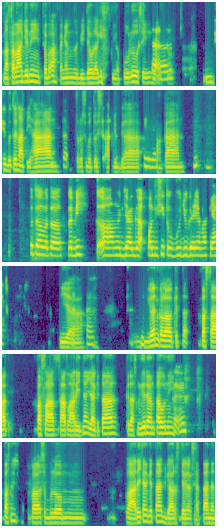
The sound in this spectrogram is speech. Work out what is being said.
penasaran lagi nih, coba ah pengen lebih jauh lagi 30 sih. Uh -uh. Jadi butuh latihan, terus butuh istirahat juga, iya. makan. Betul betul, lebih uh, ngejaga kondisi tubuh juga ya mas ya iya uh. kan kalau kita pas saat pas saat, saat larinya ya kita kita sendiri yang tahu nih uh -uh. pasti kalau sebelum lari kan kita juga harus jaga kesehatan dan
